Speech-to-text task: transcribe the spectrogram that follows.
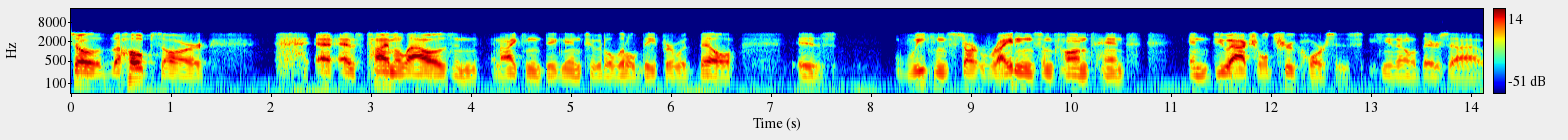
So the hopes are, as time allows, and and I can dig into it a little deeper with Bill, is we can start writing some content and do actual true courses. You know, there's uh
